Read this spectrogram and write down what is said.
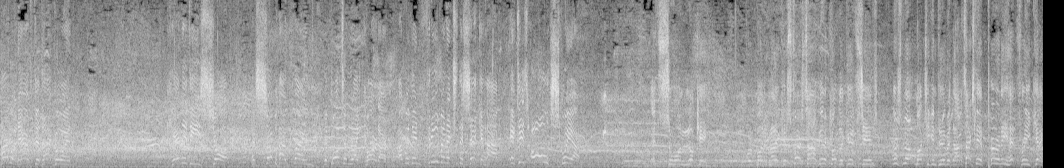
How on earth did that go in? Kennedy's shot has somehow found the bottom right corner, and within three minutes of the second half, it is all square. It's so unlucky over Buddy now because first half he had a couple of good saves. There's not much he can do about that. It's actually a poorly hit free kick,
